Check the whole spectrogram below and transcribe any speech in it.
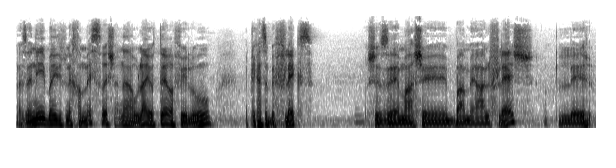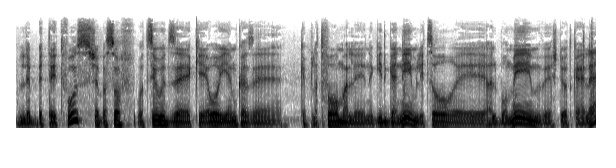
אז אני בניתי לפני 15 שנה, אולי יותר אפילו, אפליקציה בפלקס, שזה מה שבא מעל פלאש, לבתי דפוס, שבסוף הוציאו את זה כ-OEM כזה, כפלטפורמה לנגיד גנים, ליצור אה, אלבומים ושטויות כאלה.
